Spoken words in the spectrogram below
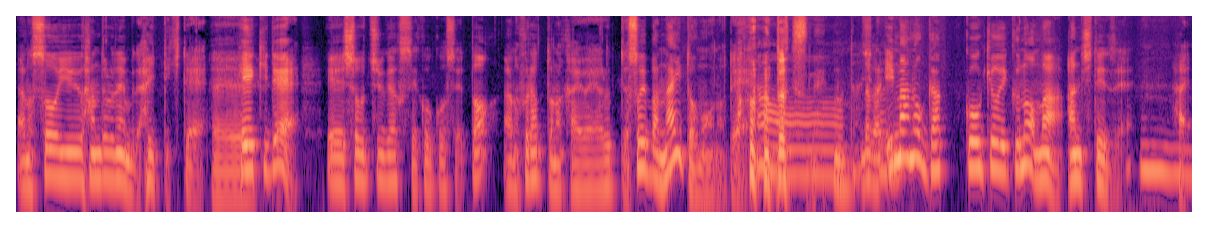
あのそういうハンドルネームで入ってきて平気で、えー小中学生高校生とあのフラットな会話やるってそういう場ないと思うので。本当ですね。うん。だから今の学校教育の、まあ、アンチテーゼ、うん。はい、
